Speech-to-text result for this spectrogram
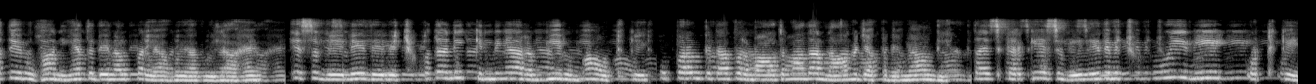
ਅਤੇ ਰੂਹਾਨੀਅਤ ਦੇ ਨਾਲ ਭਰਿਆ ਹੋਇਆ ਵੇਲਾ ਹੈ। ਇਸ ਵੇਲੇ ਦੇ ਵਿੱਚ ਪਤਾ ਨਹੀਂ ਕਿੰਨੀਆਂ ਰੱਬੀ ਰੂਹਾਂ ਉੱਠ ਕੇ ਉਹ ਪਿਤਾ ਪਰਮਾਤਮਾ ਦਾ ਨਾਮ ਜਪ ਰਹੀਆਂ ਹੁੰਦੀਆਂ। ਤਾਂ ਇਸ ਕਰਕੇ ਇਸ ਵੇਲੇ ਦੇ ਵਿੱਚ ਕੋਈ ਵੀ ਉੱਠ ਕੇ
